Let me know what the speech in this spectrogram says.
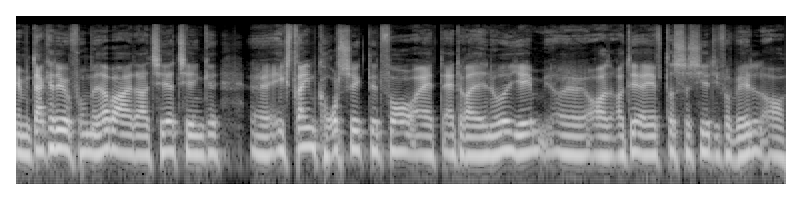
jamen der kan det jo få medarbejdere til at tænke øh, ekstremt kortsigtet for at, at redde noget hjem, øh, og, og derefter så siger de farvel og,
